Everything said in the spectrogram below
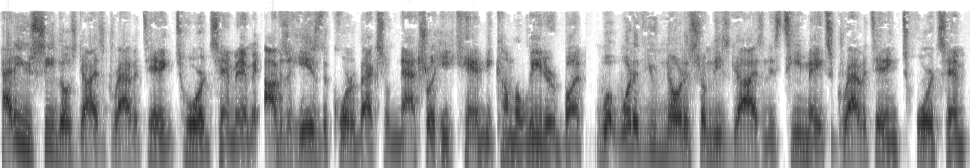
how do you see those guys gravitating towards him? I mean, obviously, he is the quarterback, so naturally he can become a leader. But what what have you noticed from these guys and his teammates gravitating towards him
